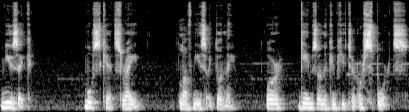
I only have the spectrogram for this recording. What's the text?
music. Most kids, right, love music, don't they? Or games on the computer, or sports,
